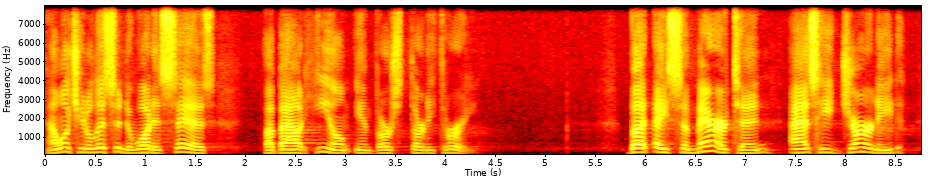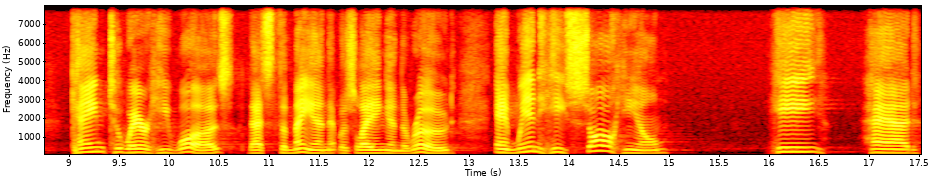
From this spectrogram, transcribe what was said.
And I want you to listen to what it says about him in verse 33. But a Samaritan, as he journeyed, came to where he was. That's the man that was laying in the road. And when he saw him, he had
